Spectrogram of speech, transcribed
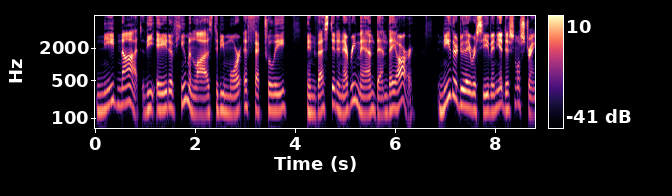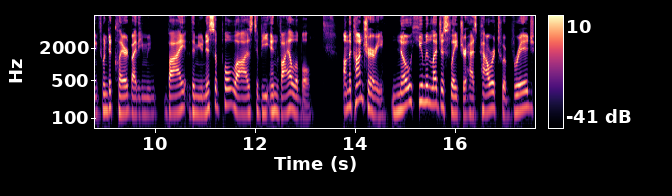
need not the aid of human laws to be more effectually invested in every man than they are. Neither do they receive any additional strength when declared by the, by the municipal laws to be inviolable. On the contrary, no human legislature has power to abridge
